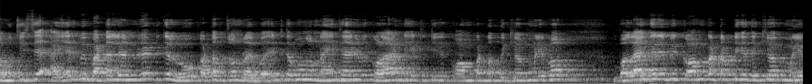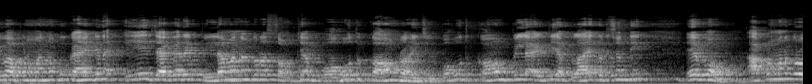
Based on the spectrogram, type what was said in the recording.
रोचे से आईआरबी बाटालियन टे लो कटअप जोन रोक देखो नाइन्थ आईआरबी कलाहां कम कटअप देखा मिले ବଲାଙ୍ଗୀରରେ ବି କମ୍ କଟଅଫ୍ ଟିକେ ଦେଖିବାକୁ ମିଳିବ ଆପଣମାନଙ୍କୁ କାହିଁକି ନା ଏ ଜାଗାରେ ପିଲାମାନଙ୍କର ସଂଖ୍ୟା ବହୁତ କମ୍ ରହିଛି ବହୁତ କମ୍ ପିଲା ଏଠି ଆପ୍ଲାଏ କରିଛନ୍ତି ଏବଂ ଆପଣମାନଙ୍କର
